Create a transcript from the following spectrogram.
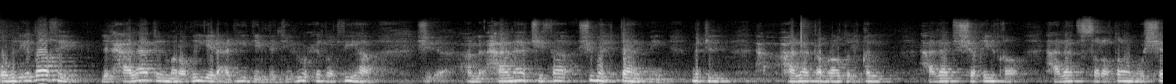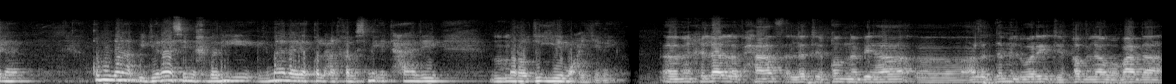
وبالإضافة للحالات المرضية العديدة التي لوحظت فيها حالات شفاء شبه تامة مثل حالات أمراض القلب حالات الشقيقة حالات السرطان والشلل. قمنا بدراسة مخبرية لما لا يقل عن 500 حالة مرضية معينة. آه، من خلال الأبحاث التي قمنا بها آه، على الدم الوريدي قبل وبعد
